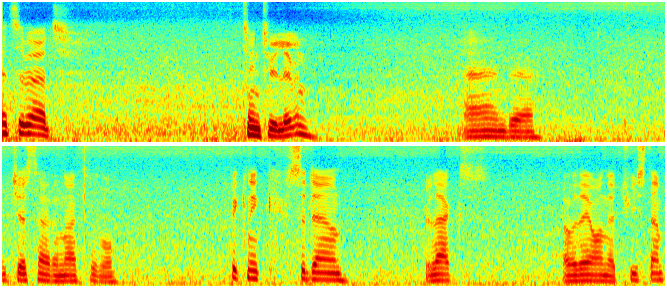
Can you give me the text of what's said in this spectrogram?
It's about 10 to 11 and uh, we just had a nice little picnic, sit down, relax over there on that tree stump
